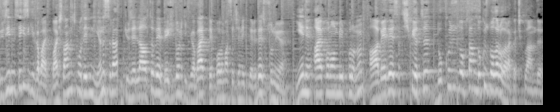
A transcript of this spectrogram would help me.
128 GB başlangıç modelinin yanı sıra 256 ve 512 GB depolama seçenekleri de sunuyor. Yeni iPhone 11 Pro'nun ABD satış fiyatı 999 dolar olarak açıklandı.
